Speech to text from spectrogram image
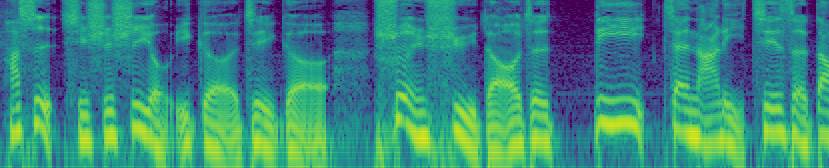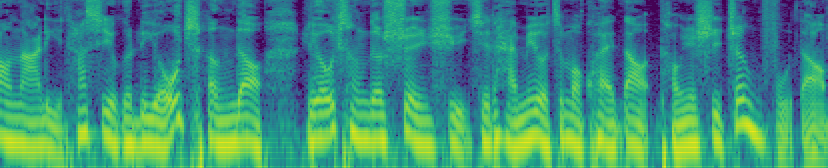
它是其实是有一个这个顺序的哦。这第一在哪里，接着到哪里，它是有个流程的流程的顺序，其实还没有这么快到桃园市政府的。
